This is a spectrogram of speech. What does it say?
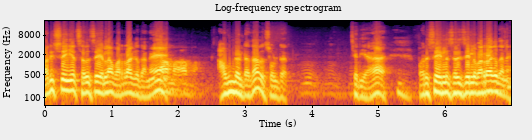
பரிசெய சதுசெயெல்லாம் வர்றாங்க தானே? அவங்கள்ட்ட தான் அதை ம். சரியா? பரிசையில் சதுசையில் வர்றாங்க தானே.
